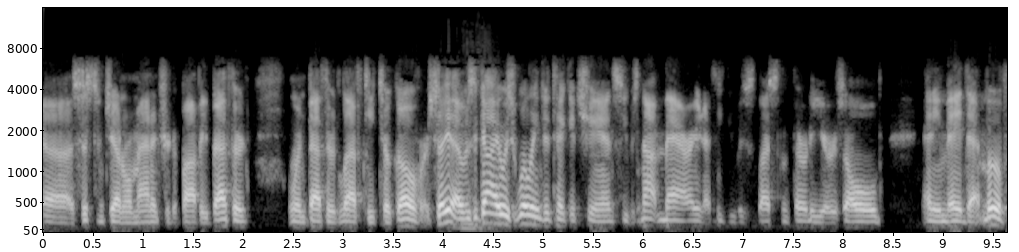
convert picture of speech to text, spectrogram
uh, assistant general manager to Bobby Beathard. When Beathard left, he took over. So yeah, it was a guy who was willing to take a chance. He was not married. I think he was less than 30 years old, and he made that move.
